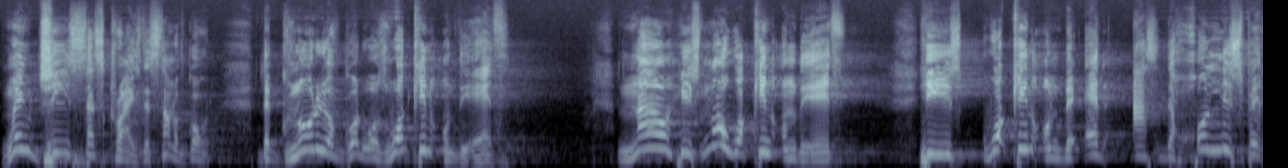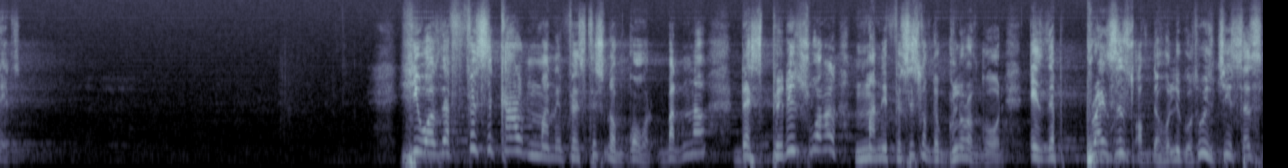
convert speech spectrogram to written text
when Jesus Christ, the Son of God, the glory of God was walking on the earth, now he's not walking on the earth, he is walking on the earth as the Holy Spirit. He was the physical manifestation of God, but now the spiritual manifestation of the glory of God is the presence of the Holy Ghost, who is Jesus'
